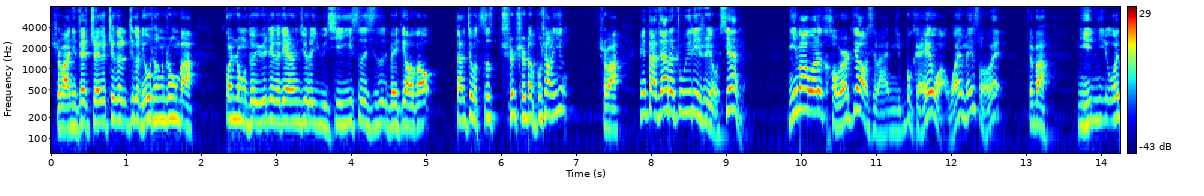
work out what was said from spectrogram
是吧？你在这个这个这个流程中吧，观众对于这个电视剧的预期一次次被调高，但就此迟迟的不上映，是吧？因为大家的注意力是有限的，你把我的口味吊起来，你不给我，我也没所谓，对吧？你你我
